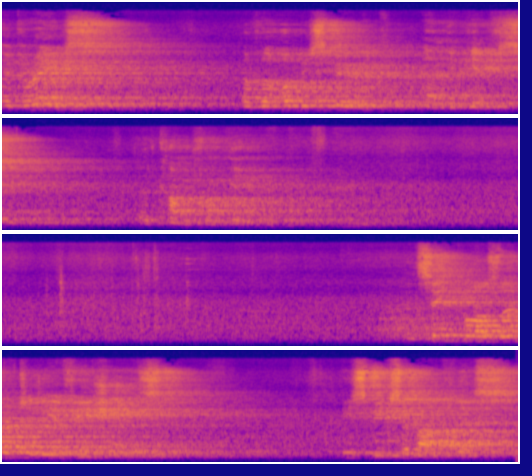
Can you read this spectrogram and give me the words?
the grace of the Holy Spirit and the gifts that come from Him. In St. Paul's letter to the Ephesians, he speaks about this.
